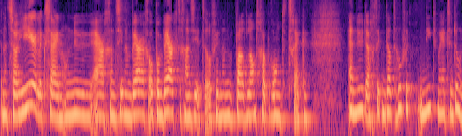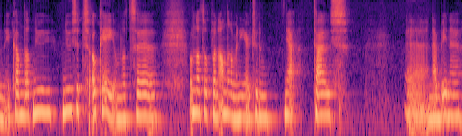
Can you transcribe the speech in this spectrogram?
En het zou heerlijk zijn om nu ergens in een berg, op een berg te gaan zitten of in een bepaald landschap rond te trekken. En nu dacht ik, dat hoef ik niet meer te doen. Ik kan dat nu, nu is het oké om, dat, uh, om dat op een andere manier te doen. Ja, thuis, uh, naar binnen,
